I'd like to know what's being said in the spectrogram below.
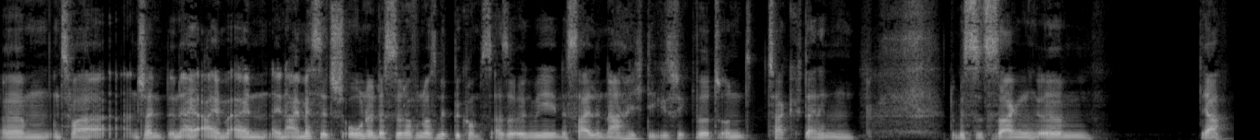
Ähm, und zwar anscheinend in, in, in iMessage, ohne dass du davon was mitbekommst. Also irgendwie eine Silent-Nachricht, die geschickt wird und zack, dein, du bist sozusagen ähm, ja,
